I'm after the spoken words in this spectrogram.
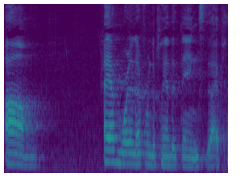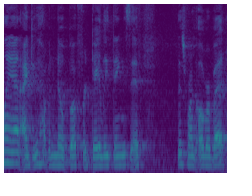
Um, I have more than enough room to plan the things that I plan. I do have a notebook for daily things if this runs over, but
